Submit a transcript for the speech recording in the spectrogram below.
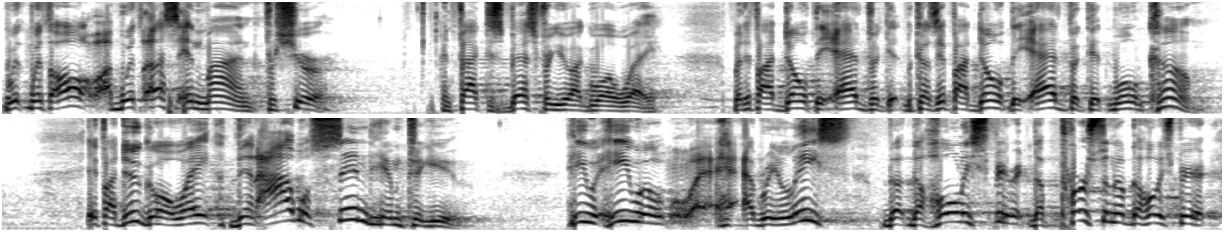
with, with, all, with us in mind, for sure. In fact, it's best for you I go away. But if I don't, the advocate, because if I don't, the advocate won't come. If I do go away, then I will send him to you. He, he will uh, release the, the Holy Spirit, the person of the Holy Spirit,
